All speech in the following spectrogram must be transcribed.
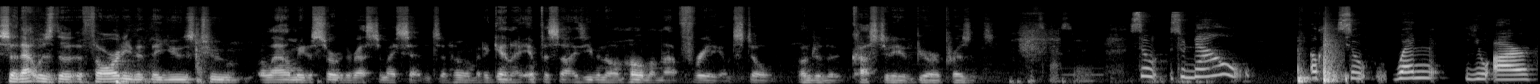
So that was the authority that they used to allow me to serve the rest of my sentence at home. But again, I emphasize, even though I'm home, I'm not free. I'm still under the custody of the Bureau of Prisons. That's fascinating. So, so now, okay. So when you are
